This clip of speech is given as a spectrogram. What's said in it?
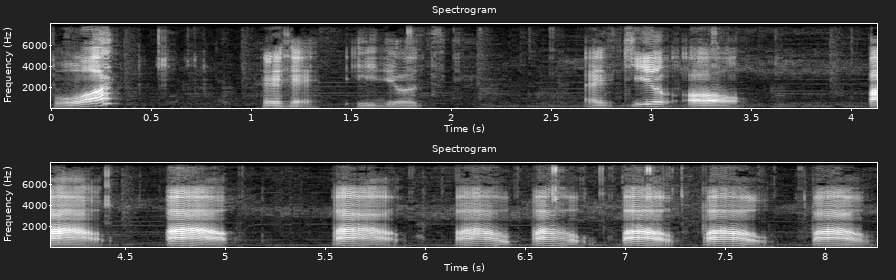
What? Idiots. And kill all. Pow, pow, pow, pow, pow, pow, pow, pow,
